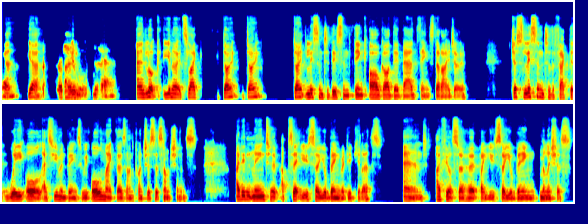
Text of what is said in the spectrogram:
yeah, yeah. yeah. And look, you know, it's like don't don't don't listen to this and think, oh God, they're bad things that I do. Just listen to the fact that we all, as human beings, we all make those unconscious assumptions. I didn't mean to upset you, so you're being ridiculous and I feel so hurt by you, so you're being malicious.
